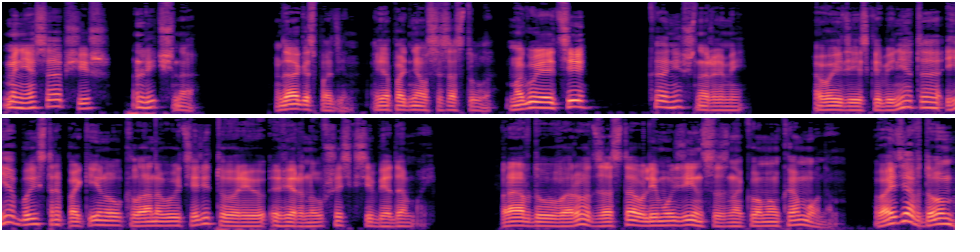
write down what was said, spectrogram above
мне сообщишь лично. Да, господин. Я поднялся со стула. Могу я идти? Конечно, Реми. Выйдя из кабинета, я быстро покинул клановую территорию, вернувшись к себе домой. Правда, у ворот застал лимузин со знакомым Камоном. Войдя в дом,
